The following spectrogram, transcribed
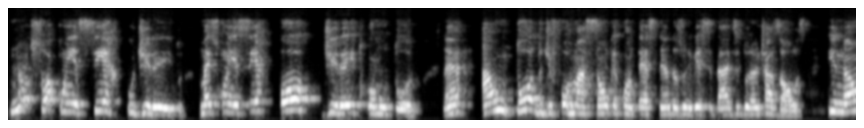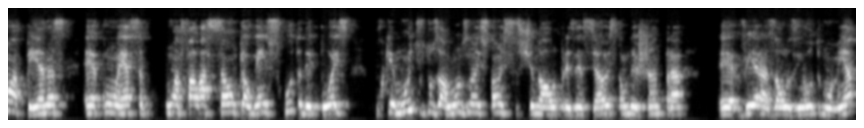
não só conhecer o direito, mas conhecer o direito como um todo. Né? Há um todo de formação que acontece dentro das universidades e durante as aulas, e não apenas é, com essa uma falação que alguém escuta depois, porque muitos dos alunos não estão assistindo a aula presencial, estão deixando para é, ver as aulas em outro momento,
